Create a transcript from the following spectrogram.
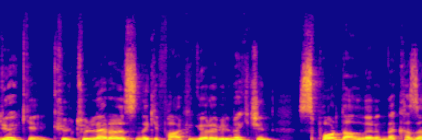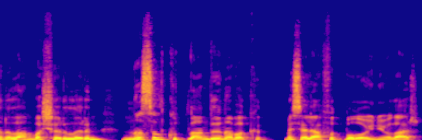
Diyor ki kültürler arasındaki farkı görebilmek için spor dallarında kazanılan başarıların nasıl kutlandığına bakın. Mesela futbol oynuyorlar.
